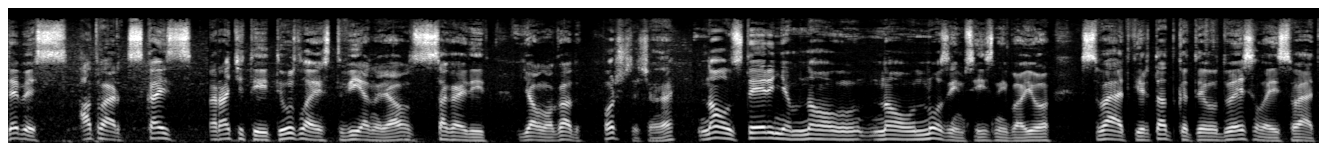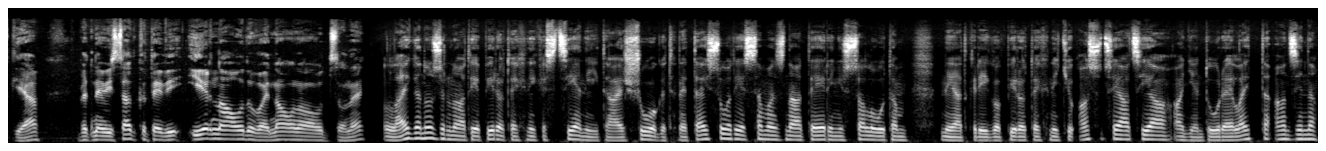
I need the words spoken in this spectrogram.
Debesis atvērts, skaists, raķetīti uzlaist vienu jau sagaidīt jauno gadu. Poršs taču, ne? Naudas tēriņam nav, nav nozīmes īstenībā, jo svētki ir tad, kad tev dvēselē ir svētki, jā. Ja? Bet nevis tad, kad tev ir nauda vai nav naudas. Lai gan uzrunātie pirotehnikas cienītāji šogad netaisoties samazināt tēriņus salūtam, Neatkarīgo pirotehniķu asociācijā aģentūrai Leta atzina,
